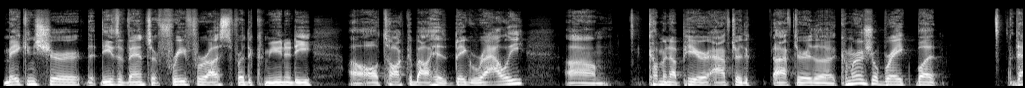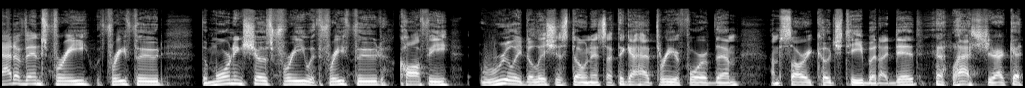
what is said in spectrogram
making sure that these events are free for us for the community. Uh, I'll talk about his big rally um, coming up here after the after the commercial break, but that event's free with free food. The morning show's free with free food, coffee, really delicious donuts. I think I had three or four of them. I'm sorry, Coach T, but I did last year. I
